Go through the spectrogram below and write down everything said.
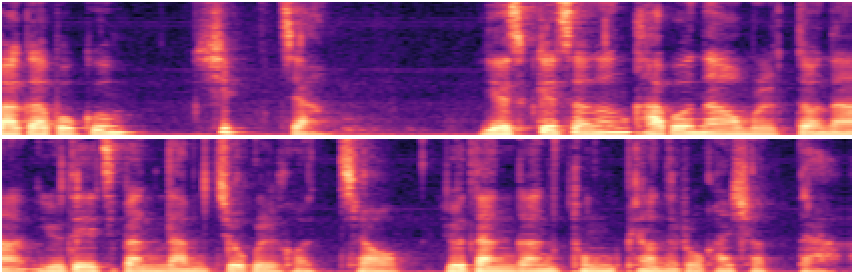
마가복음 10장 예수께서는 가버나움을 떠나 유대 지방 남쪽을 거쳐 요단강 동편으로 가셨다.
